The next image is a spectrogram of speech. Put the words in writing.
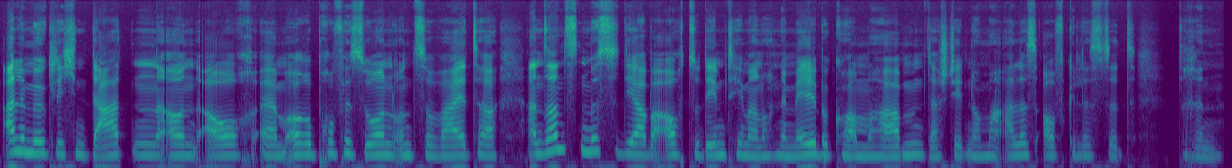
alle möglichen Daten und auch ähm, eure Professoren und so weiter. Ansonsten müsstet ihr aber auch zu dem Thema noch eine Mail bekommen haben, da steht nochmal alles aufgelistet drin.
